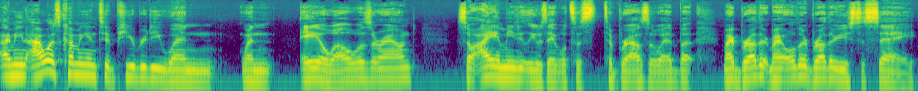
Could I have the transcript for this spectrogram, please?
I mean, I was coming into puberty when when AOL was around. So I immediately was able to to browse the web, but my brother, my older brother used to say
